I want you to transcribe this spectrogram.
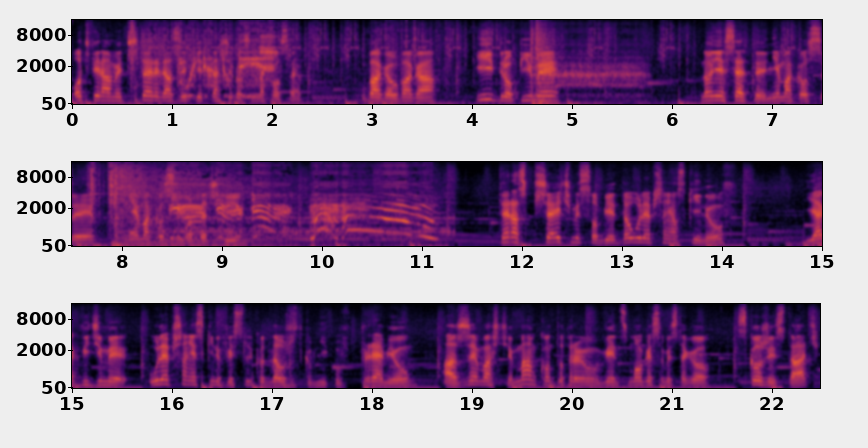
Otwieramy 4 razy 15% na kosę. Uwaga, uwaga. I dropimy. No niestety, nie ma kosy. Nie ma kosy mordeczki. Teraz przejdźmy sobie do ulepszania skinów. Jak widzimy, ulepszanie skinów jest tylko dla użytkowników premium. A że właśnie mam konto premium, więc mogę sobie z tego skorzystać.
